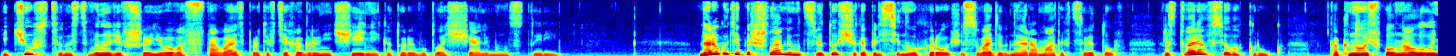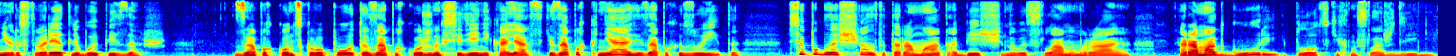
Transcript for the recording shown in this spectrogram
и чувственность, вынудившая его восставать против тех ограничений, которые воплощали монастыри. Дорога теперь шла мимо цветущих апельсиновых рощ, и свадебный аромат их цветов растворял все вокруг, как ночь в полнолуние растворяет любой пейзаж. Запах конского пота, запах кожаных сидений коляски, запах князя, запах изуита — все поглощал этот аромат обещанного исламом рая, аромат гури и плотских наслаждений.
